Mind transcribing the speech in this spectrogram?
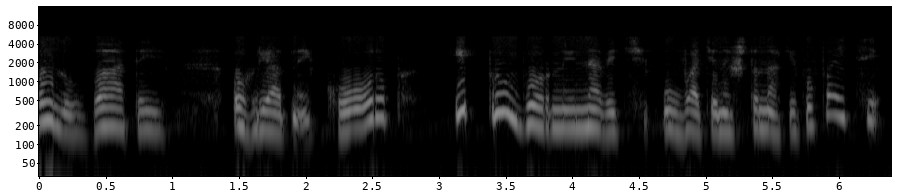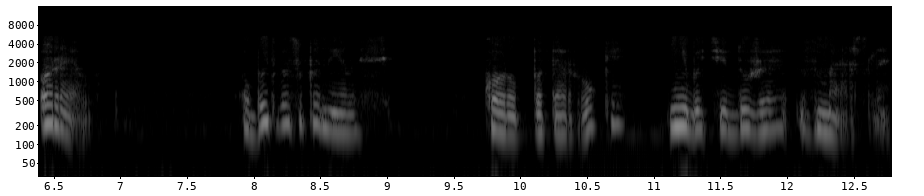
хвилуватий, огрядний короб і проворний навіть у ватяних штанах і фуфайці орел. Обидва зупинились. Короб потер руки, ніби ці дуже змерзли,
